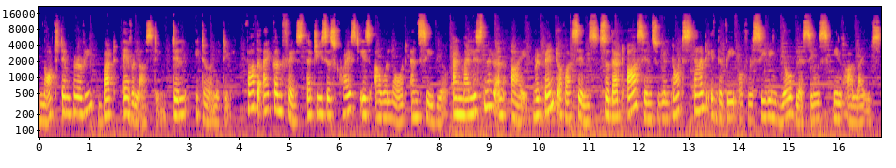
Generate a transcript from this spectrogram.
Not temporary but everlasting till eternity. Father, I confess that Jesus Christ is our Lord and Savior, and my listener and I repent of our sins so that our sins will not stand in the way of receiving your blessings in our lives.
